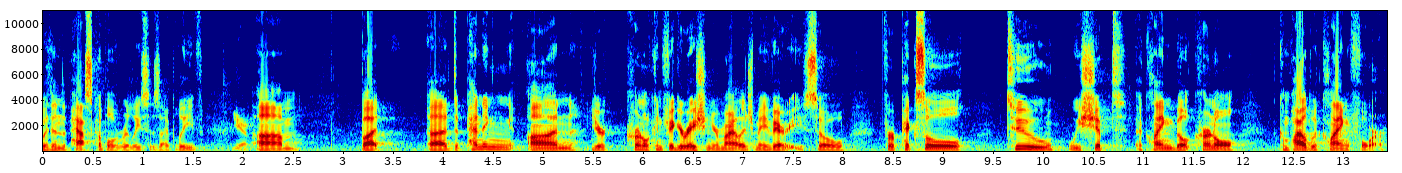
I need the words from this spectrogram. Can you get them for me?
within the past couple of releases, I believe. Yeah. Um, but uh, depending on your kernel configuration, your mileage may vary. So for Pixel 2, we shipped a Clang-built kernel compiled with Clang 4.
